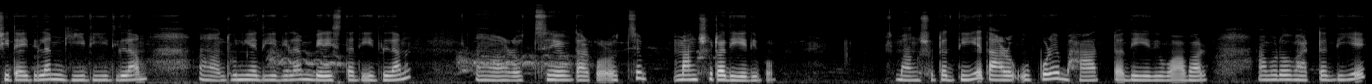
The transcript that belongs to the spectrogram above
ছিটাই দিলাম, ঘি দিয়ে দিলাম ধনিয়া দিয়ে দিলাম, বেরেস্তা দিয়ে দিলাম। আর হচ্ছে, তারপর হচ্ছে মাংসটা দিয়ে দিব। মাংসটা দিয়ে তার উপরে ভাতটা দিয়ে দিব আবার। আবারও ভাতটা দিয়ে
